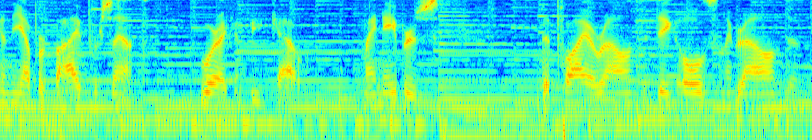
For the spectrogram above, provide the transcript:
in the upper 5% where I can feed cow. My neighbors that fly around and dig holes in the ground and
